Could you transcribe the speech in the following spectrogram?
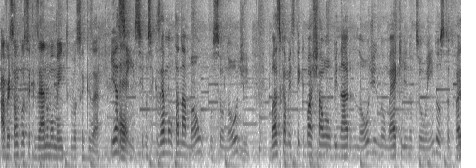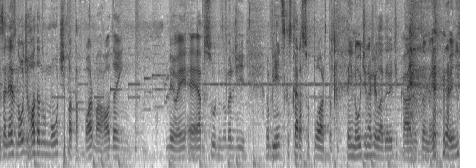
a versão que você quiser no momento que você quiser. E assim, é. se você quiser montar na mão o seu Node, basicamente você tem que baixar o binário do Node no Mac, Linux ou Windows, tanto faz. Aliás, Node roda num monte de plataforma, roda em meu, é, é, absurdo o número de ambientes que os caras suportam. Tem Node na geladeira de casa também, bem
